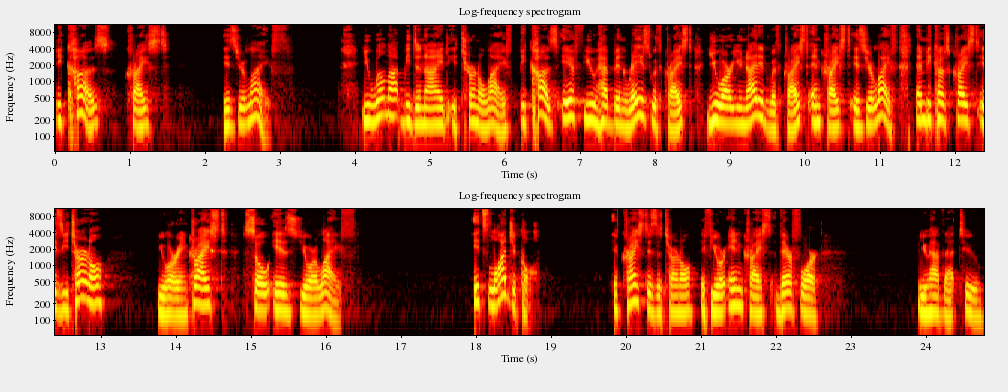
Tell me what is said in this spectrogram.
Because Christ is your life you will not be denied eternal life because if you have been raised with Christ, you are united with Christ, and Christ is your life. And because Christ is eternal, you are in Christ, so is your life. It's logical. If Christ is eternal, if you are in Christ, therefore you have that too.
